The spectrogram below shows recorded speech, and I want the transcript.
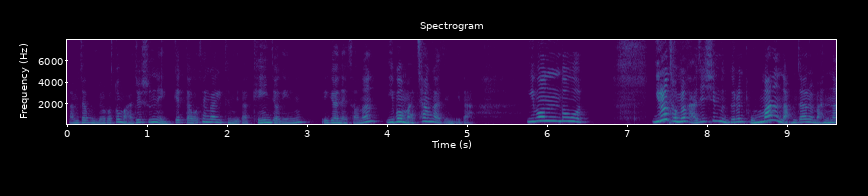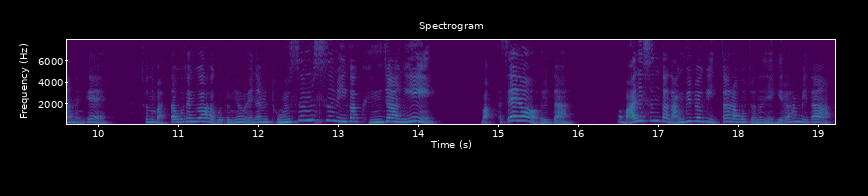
남자분들과 또 맞을 수는 있겠다고 생각이 듭니다. 개인적인 의견에서는 2번 마찬가지입니다. 2번도 이런 점을 가지신 분들은 돈 많은 남자를 만나는 게 저는 맞다고 생각하거든요. 왜냐하면 돈 씀씀이가 굉장히 마, 세요. 일단 어, 많이 쓴다 낭비벽이 있다라고 저는 얘기를 합니다.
